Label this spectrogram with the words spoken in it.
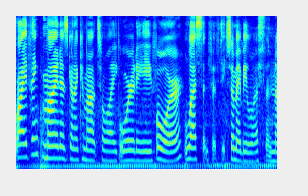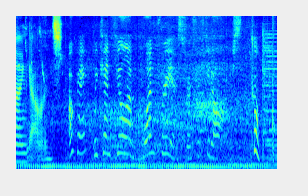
Well, I think mine is gonna come out to like 44, less than 50. So maybe less than nine gallons. Okay, we can fuel up one Prius for $50. Cool.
